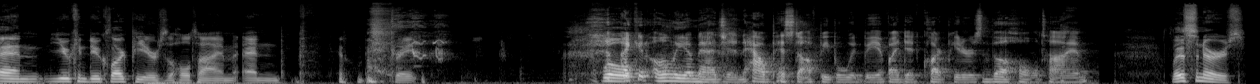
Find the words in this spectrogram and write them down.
and you can do Clark Peters the whole time, and it'll be great. well, I can only imagine how pissed off people would be if I did Clark Peters the whole time. listeners,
